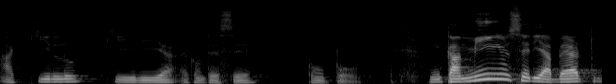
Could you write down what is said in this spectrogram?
aquilo que iria acontecer com o povo. Um caminho seria aberto,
